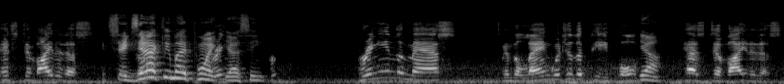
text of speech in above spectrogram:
it's divided us. It's exactly my point, Bring- Jesse. Bringing the mass in the language of the people Yeah, has divided us.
